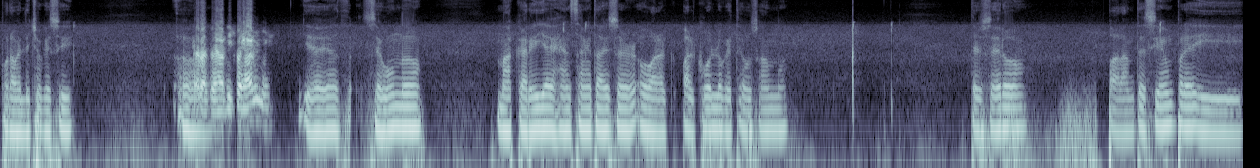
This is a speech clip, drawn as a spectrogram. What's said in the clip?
por haber dicho que sí. Ah, Gracias yeah, yeah. Segundo, mascarilla y hand sanitizer o al- alcohol, lo que estés usando. Tercero, para adelante siempre. Y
